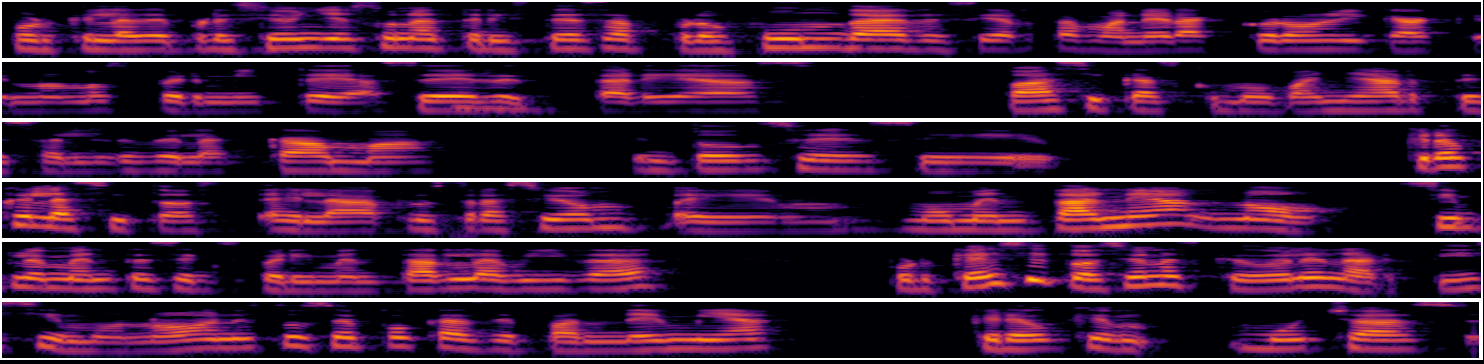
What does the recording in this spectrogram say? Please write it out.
porque la depresión ya es una tristeza profunda, de cierta manera crónica, que no nos permite hacer tareas básicas como bañarte, salir de la cama. Entonces, eh, creo que la, eh, la frustración eh, momentánea, no, simplemente es experimentar la vida, porque hay situaciones que duelen hartísimo, ¿no? En estas épocas de pandemia, creo que muchas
